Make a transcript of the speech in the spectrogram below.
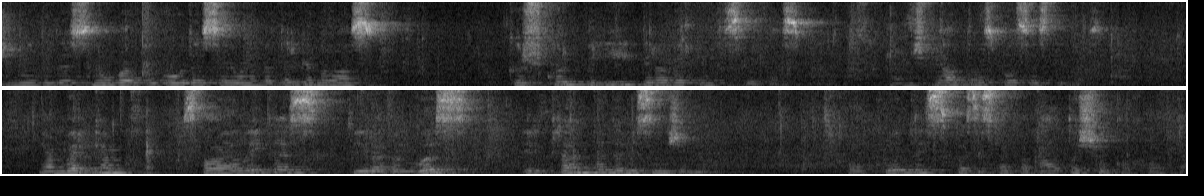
žymiai didesnių varpų gaudėse jau nebedirginamos. Kažkur pily yra verkiantis vaikas. Jam išpjautas balsas tyras. Jam verkiant stoja laikas, yra dangus ir krenta debesim žemė. O krūtis pasislepia balto šilko kvape.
